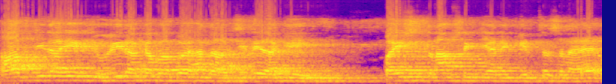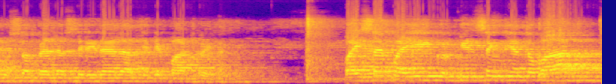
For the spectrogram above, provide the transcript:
ਆਪ ਜੀ ਦਾ ਇਹ ਹਜ਼ੂਰੀ ਰਾਗਾ ਬਾਬਾ ਹੰਦਾਲ ਜੀ ਦੇ ਰਾਗੀ ਭਾਈ ਸਤਨਾਮ ਸਿੰਘ ਜੀ ਨੇ ਕੀਰਤਨ ਸੁਣਾਇਆ, ਉਸ ਤੋਂ ਪਹਿਲਾਂ ਸ੍ਰੀ ਰਹਿਰਾਜ ਜੀ ਦੇ ਪਾਠ ਹੋਏ ਹਨ। ਭਾਈ ਸਾਹਿਬ, ਭਾਈ ਗੁਰਪ੍ਰੀਤ ਸਿੰਘ ਜੀ ਤੋਂ ਬਾਅਦ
